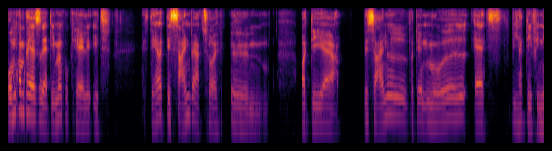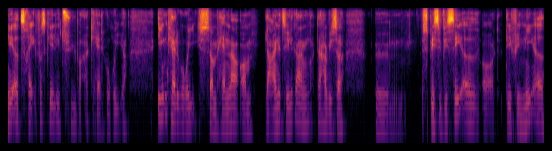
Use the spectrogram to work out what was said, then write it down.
Rumkompasset er det, man kunne kalde et, altså det er et designværktøj, øhm, og det er designet på den måde, at vi har defineret tre forskellige typer af kategorier. En kategori, som handler om lejende tilgang, der har vi så øh, specificeret og defineret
